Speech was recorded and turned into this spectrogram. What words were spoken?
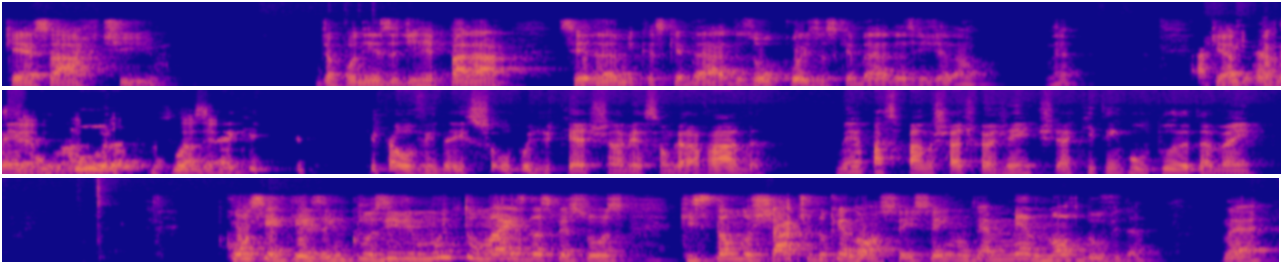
que é essa arte japonesa de reparar cerâmicas quebradas ou coisas quebradas em geral, né? Aqui Que é a do também é cultura. do- Você que está ouvindo aí o podcast na versão gravada, venha participar no chat com a gente. Aqui tem cultura também. Com certeza, inclusive muito mais das pessoas que estão no chat do que nós. Isso aí não tem a menor dúvida, né?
